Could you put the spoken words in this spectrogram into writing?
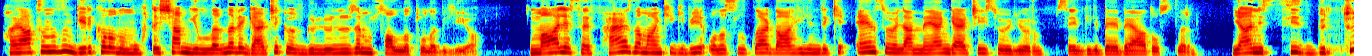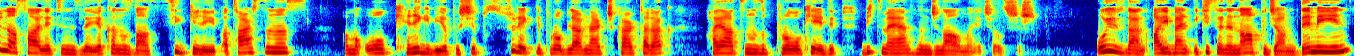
hayatınızın geri kalan o muhteşem yıllarına ve gerçek özgürlüğünüze musallat olabiliyor. Maalesef her zamanki gibi olasılıklar dahilindeki en söylenmeyen gerçeği söylüyorum sevgili BBA dostlarım. Yani siz bütün asaletinizle yakanızdan silkeleyip atarsınız ama o kene gibi yapışıp sürekli problemler çıkartarak hayatınızı provoke edip bitmeyen hıncını almaya çalışır. O yüzden ay ben iki sene ne yapacağım demeyin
